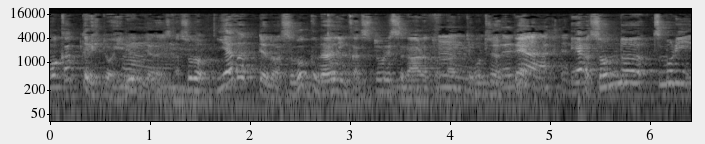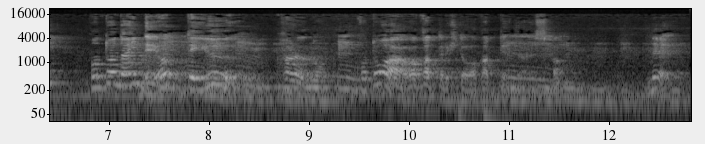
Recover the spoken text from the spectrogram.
分かってる人はいるんじゃないですか、うん。その嫌だっていうのはすごく何かストレスがあるとかってことじゃなくうん。て、ではなくてね。いやそんなつもり本当はないんだよっていううん春のことは分かってる人は分かってるんじゃないですか、うんね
